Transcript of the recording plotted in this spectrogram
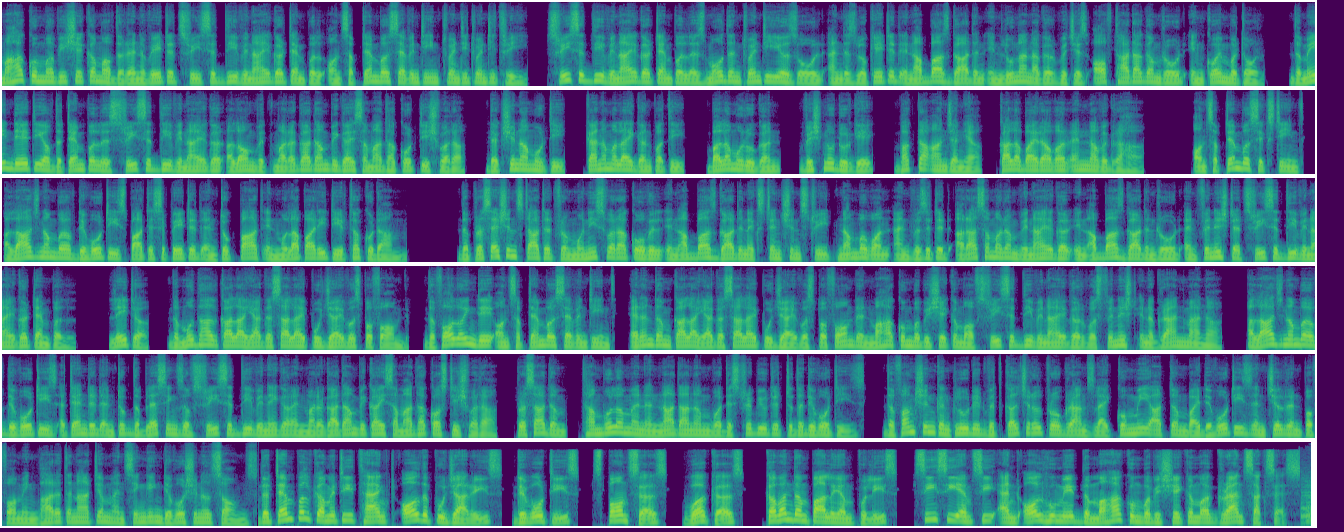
Mahakumbhabhishekam of the renovated Sri Siddhi Vinayagar temple on September 17, 2023. Sri Siddhi Vinayagar temple is more than 20 years old and is located in Abbas Garden in Luna Nagar which is off Thadagam Road in Coimbatore. The main deity of the temple is Sri Siddhi Vinayagar along with Maragadambigai Samadha Kottishwara, Dakshinamurti, Kanamalai Ganpati, Balamurugan, Vishnu Durge, Bhakta Anjanya, Kalabhairavar and Navagraha. On September 16, a large number of devotees participated and took part in Mulapari Tirtha Kudam. The procession started from Muniswara Kovil in Abbas Garden Extension Street number 1 and visited Arasamaram Vinayagar in Abbas Garden Road and finished at Sri Siddhi Vinayagar Temple. Later, the Mudhal Kala Yagasalai Pujai was performed. The following day on September 17, Erandam Kala Yagasalai Pujai was performed and Mahakumbhabhishekam of Sri Siddhi Vinayagar was finished in a grand manner. A large number of devotees attended and took the blessings of Sri Siddhi Vinayagar and Maragadambikai Samadha Kottishwara. Prasadam, Thambulam and Nadanam were distributed to the devotees. The function concluded with cultural programs like Kummi Attam by devotees and children performing Bharatanatyam and singing devotional songs. The temple committee thanked all the pujaris, devotees, sponsors, workers, Kavandampalayam police, CCMC and all who made the Mahakumbhabhishekam a grand success.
